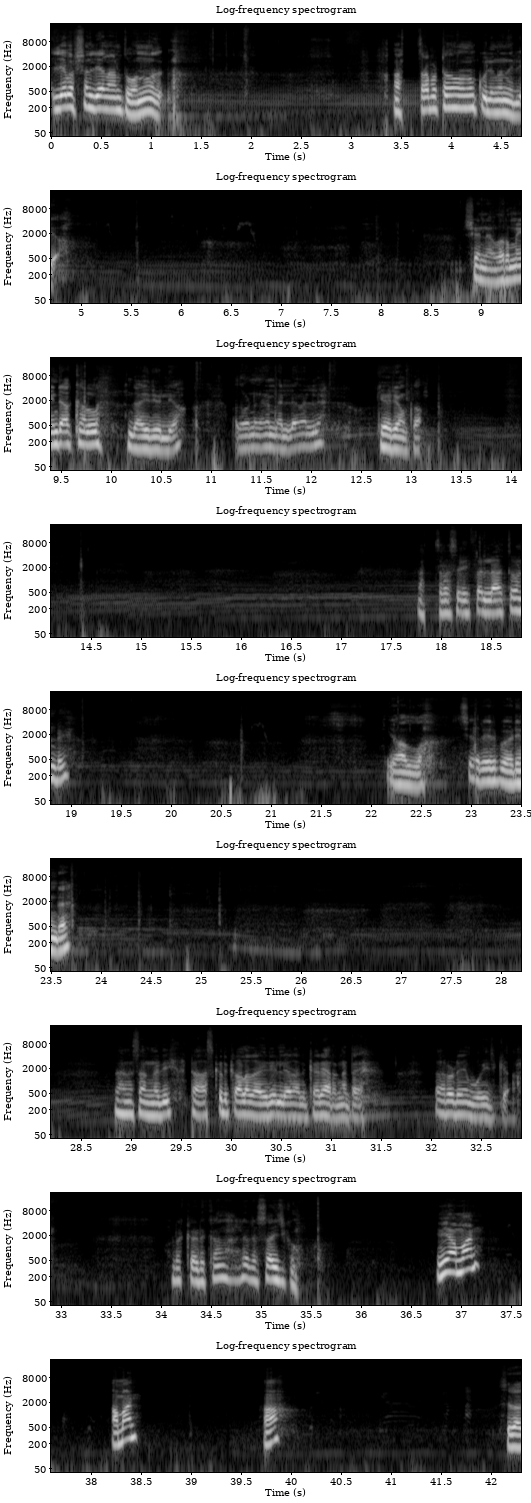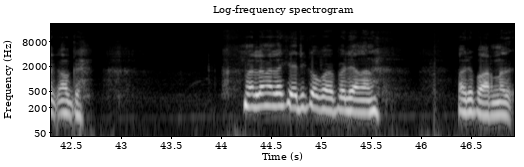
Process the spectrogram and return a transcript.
വലിയ പ്രശ്നമില്ല എന്നാണ് തോന്നുന്നത്. അത്ര പെട്ടെന്നൊന്നും കുലുങ്ങുന്നില്ല. പക്ഷെ നെവർ മൈൻഡ് ആക്കാനുള്ള ധൈര്യമില്ല. അതുകൊണ്ട് ഇങ്ങനെ മെല്ലെ മെല്ലെ കയറി നോക്കാം. അത്ര സേഫ് അല്ലാത്തതുകൊണ്ട് യാ ചെറിയൊരു പേടിയുണ്ടേ. അതാണ് സംഗതി. ടാസ്ക് എടുക്കാനുള്ള ധൈര്യമില്ല. തൽക്കാലം ഇറങ്ങട്ടെ. വേറെ ഞാൻ പോയിരിക്കുക അവിടെ കിടക്കാൻ നല്ല രസമായിരിക്കും ഇനി അമാൻ അമാൻ. ആ? ശരിയാക്കാം ഓക്കെ. നല്ല നല്ല കയറ്റിക്കോ കുഴപ്പമില്ല എന്നാണ് അവർ പറഞ്ഞത്.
